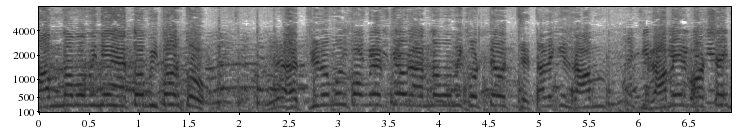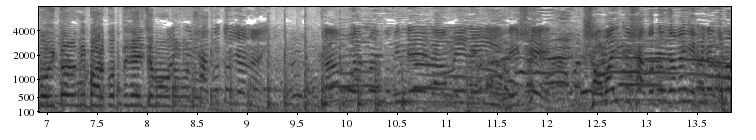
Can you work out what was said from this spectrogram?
রামনবমী নিয়ে এত বিতর্ক। তৃণমূল কংগ্রেসকেও রামনবমী করতে হচ্ছে। তাহলে কি রাম, রামের ভরসায় বৈতরণী পার করতে চাইছে মমতা? স্বাগত জানাই। রাম জন্মভূমিতে রামের এই দেশে সবাইকে স্বাগত জানাই। এখানে কোনো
